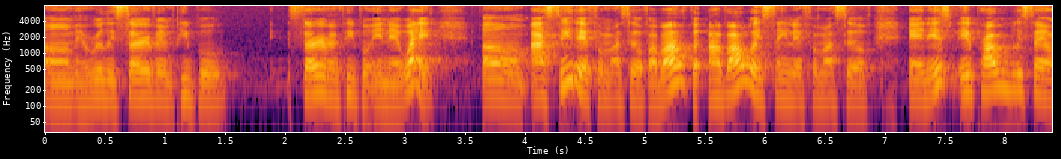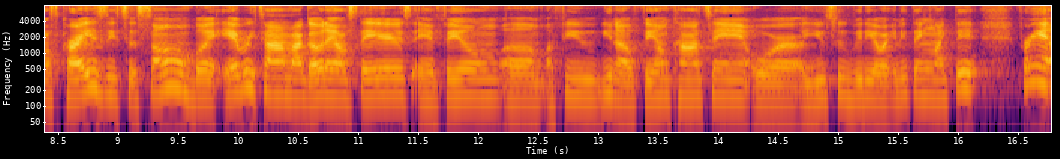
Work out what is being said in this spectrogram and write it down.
um, and really serving people serving people in that way. Um, I see that for myself. I've I've always seen that for myself, and it's it probably sounds crazy to some, but every time I go downstairs and film um, a few, you know, film content or a YouTube video or anything like that, friend,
